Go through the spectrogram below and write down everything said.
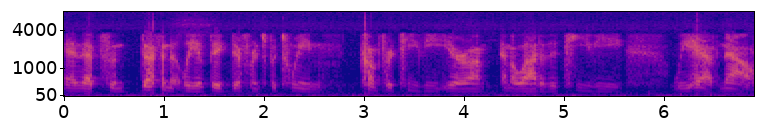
And that's a, definitely a big difference between comfort TV era and a lot of the TV we have now.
